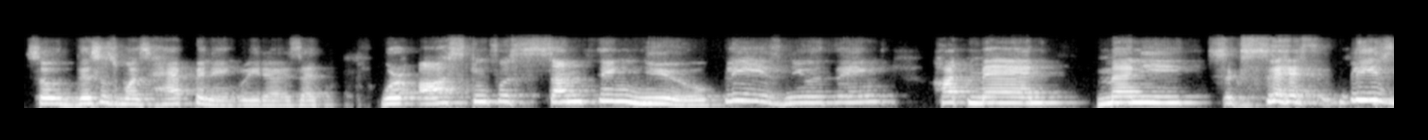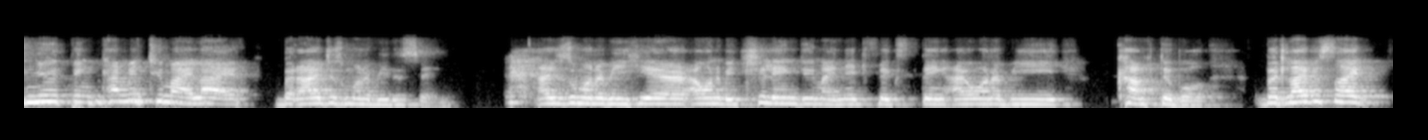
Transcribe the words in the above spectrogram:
So this is what's happening rita is that we're asking for something new. Please new thing. Hot man money success. Please new thing come into my life but i just want to be the same. I just want to be here. I want to be chilling doing my netflix thing. I want to be comfortable. But life is like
